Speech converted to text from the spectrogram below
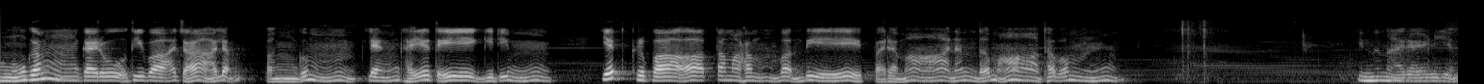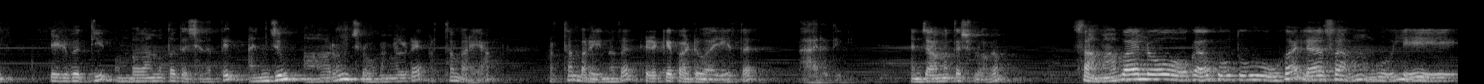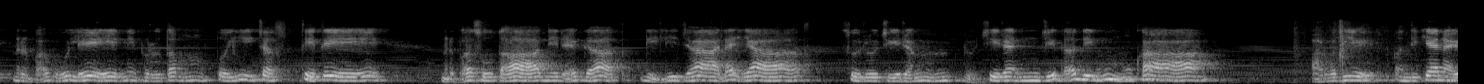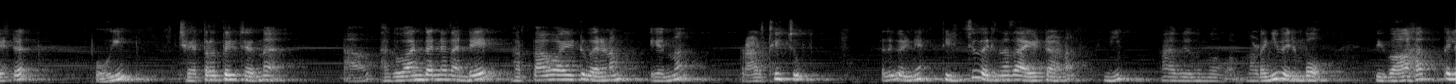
മൂകം കരോതി വാചാലം പങ്കും ലംഘയത്തെ ഗിരിം. യത്കൃപാത്തമഹം വന്ദേ പരമാനന്ദമാധവം. ഇന്ന് നാരായണീയം എഴുപത്തി ഒമ്പതാമത്തെ ദശകത്തിൽ അഞ്ചും ആറും ശ്ലോകങ്ങളുടെ അർത്ഥം പറയാം. അർത്ഥം പറയുന്നത് കിഴക്കേപ്പാട്ട് വാര്യത്ത് ഭാരതി. അഞ്ചാമത്തെ ശ്ലോകം സമവലോകകുതൂഹലസങ്കുലേ നൃപകുലേ നിഭൃതം ത്വയി ച സ്ഥിതേ നൃപസുതാ നിരഗാത് ഗിരിജാലയാത് സുരുചിരം രുചിരഞ്ജിതദിങ്മുഖ പാർവതിയെ വന്ദിക്കാനായിട്ട് പോയി ക്ഷേത്രത്തിൽ ചെന്ന് ഭഗവാൻ തന്നെ തന്റെ ഭർത്താവായിട്ട് വരണം എന്ന് പ്രാർത്ഥിച്ചു. അത് കഴിഞ്ഞ് തിരിച്ചു വരുന്നതായിട്ടാണ് ഇനി മടങ്ങി വരുമ്പോൾ വിവാഹത്തിൽ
